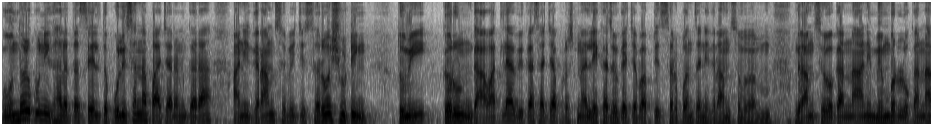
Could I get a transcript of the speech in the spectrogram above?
गोंधळ कुणी घालत असेल तर पोलिसांना पाचारण करा आणि ग्रामसभेचे सर्व शूटिंग तुम्ही करून गावातल्या विकासाच्या प्रश्न लेखाजोग्याच्या बाबतीत सरपंच आणि ग्रामसभ ग्रामसेवकांना आणि मेंबर लोकांना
